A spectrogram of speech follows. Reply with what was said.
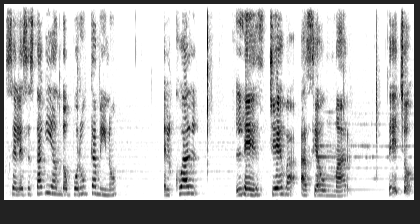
se les está guiando por un camino el cual les lleva hacia un mar. De hecho,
